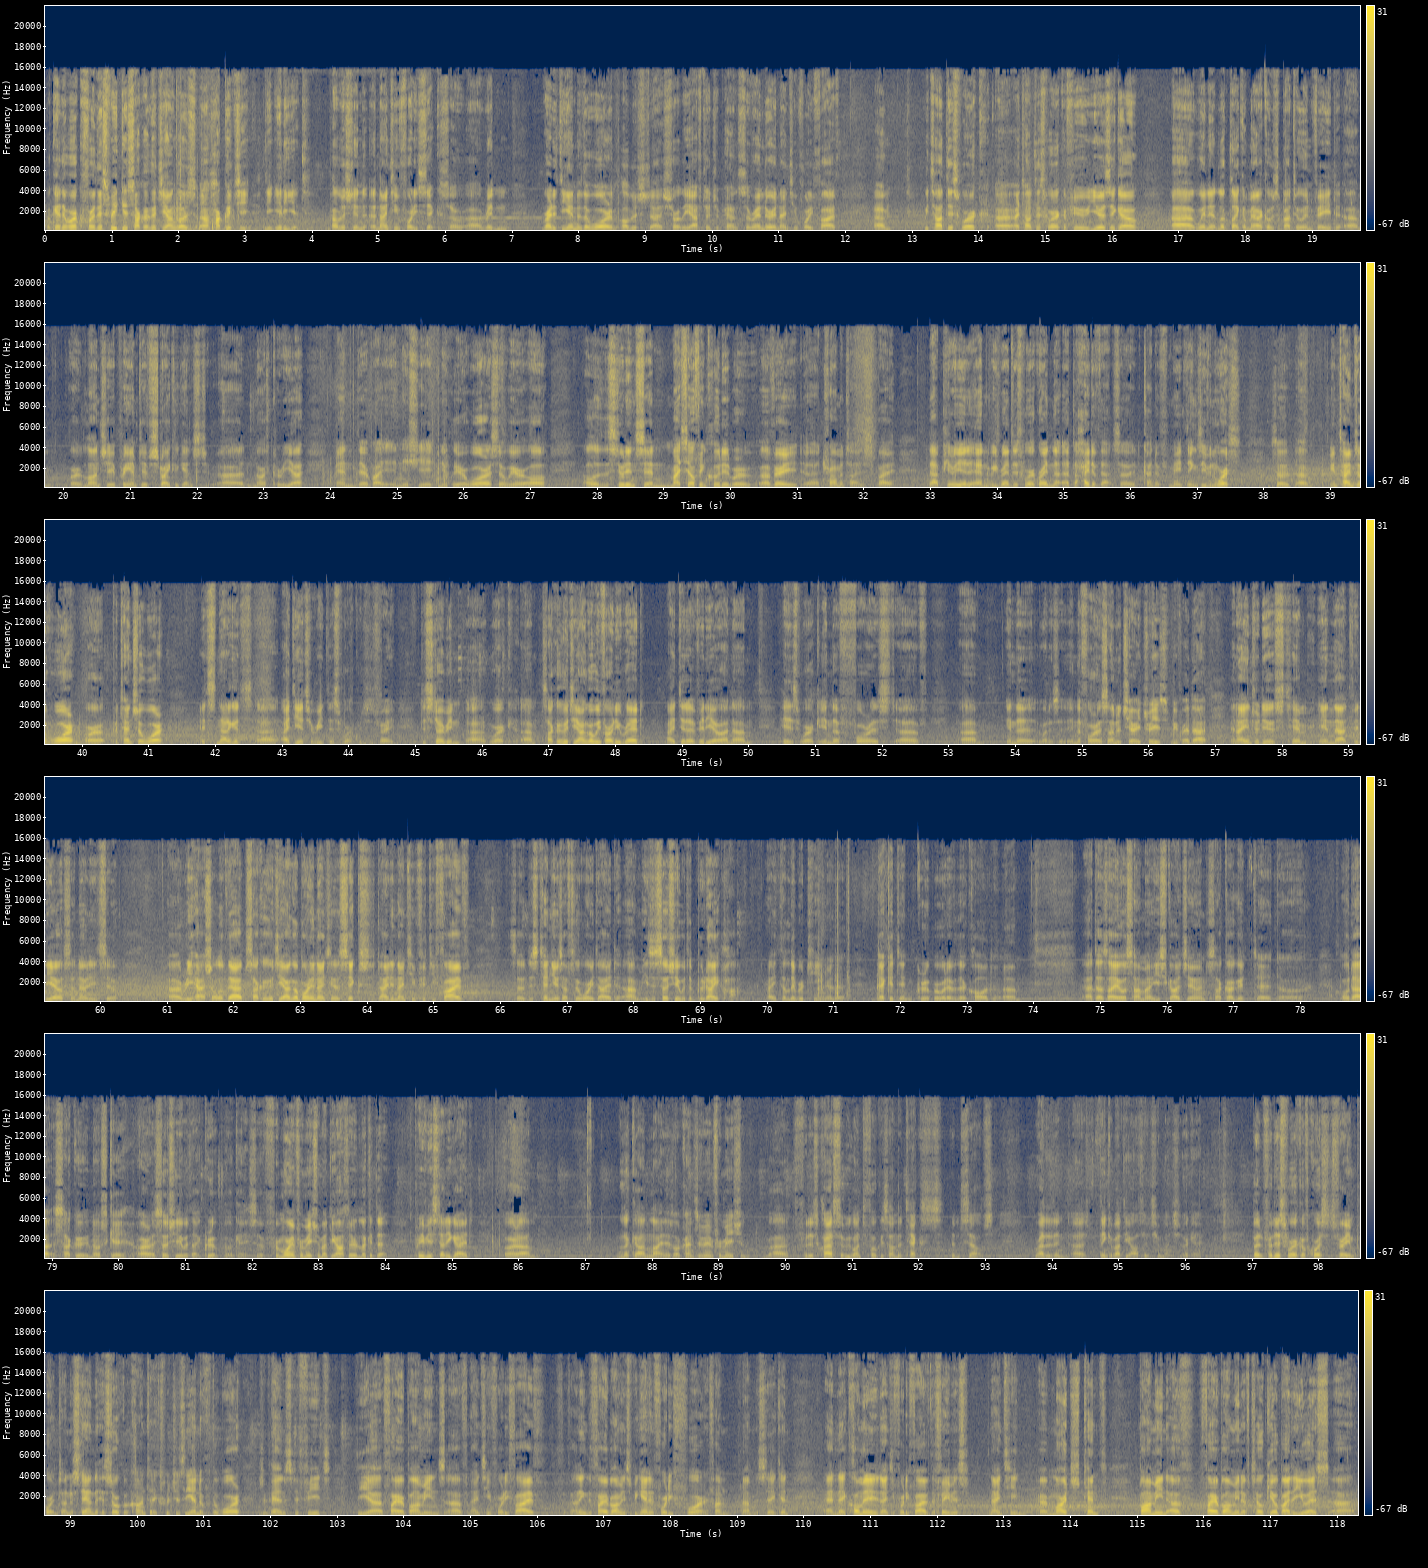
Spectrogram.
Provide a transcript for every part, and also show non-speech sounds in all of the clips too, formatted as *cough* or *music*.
Okay, the work for this week is Sakaguchi Ango's uh, Hakuchi, The Idiot, published in uh, 1946, so uh, written right at the end of the war and published uh, shortly after Japan's surrender in 1945. Um, we taught this work, uh, I taught this work a few years ago uh, when it looked like America was about to invade um, or launch a preemptive strike against North Korea and thereby initiate nuclear war, so we are all all of the students and myself included were uh, very uh, traumatized by that period and we read this work right the, at the height of that so it kind of made things even worse. So um, in times of war or potential war it's not a good uh, idea to read this work which is very disturbing uh, work. Um, Sakaguchi Ango we've already read. I did a video on um, his work in the forest of um, in the what is it in the forest under cherry trees. We've read that. And I introduced him in that video so no need to uh, rehash all of that. Sakaguchi Ango born in 1906 died in 1955 so just 10 years after the war he died. Um, he's associated with the Buraiha right? The libertine or the decadent group or whatever they're called. Um, Dazai Osamu Ishikawa Jun Sakaguchi Oda Sakunosuke are associated with that group. Okay, so for more information about the author, look at the previous study guide or um, look online. There's all kinds of information. Uh, for this class, we want to focus on the texts themselves rather than uh, think about the author too much. Okay. But for this work, of course, it's very important to understand the historical context, which is the end of the war, Japan's defeat, the uh, fire bombings of 1945, I think the fire bombings began in 44, if I'm not mistaken, and they culminated in 1945, the famous 19 or March 10th bombing of fire bombing of Tokyo by the U.S. Uh,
